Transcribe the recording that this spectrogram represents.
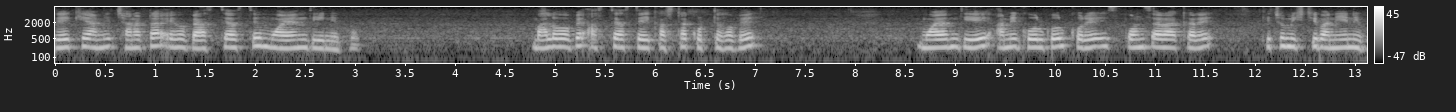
রেখে আমি ছানাটা এভাবে আস্তে আস্তে ময়ান দিয়ে নেব। ভালোভাবে আস্তে আস্তে এই কাজটা করতে হবে। ময়ান দিয়ে আমি গোল গোল করে স্পঞ্জার আকারে কিছু মিষ্টি বানিয়ে নেব।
